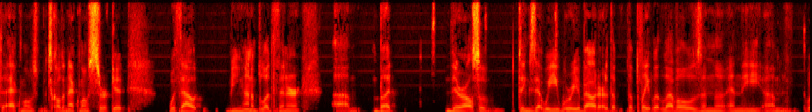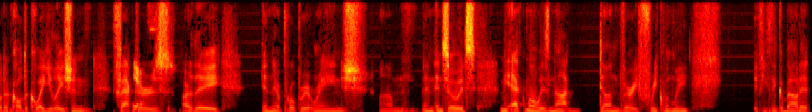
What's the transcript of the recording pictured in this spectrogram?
the ECMO, it's called an ECMO circuit, without being on a blood thinner. Um, but there are also things that we worry about are the, the platelet levels and the and the um, what are called the coagulation factors. Yes. Are they in the appropriate range? Um, and and so it's I mean ECMO is not done very frequently if you think about it,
